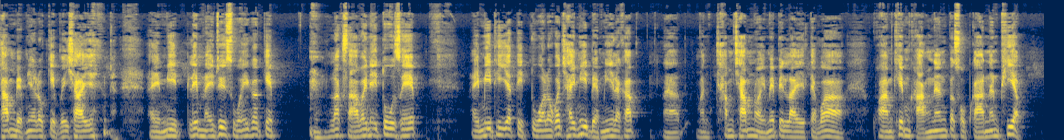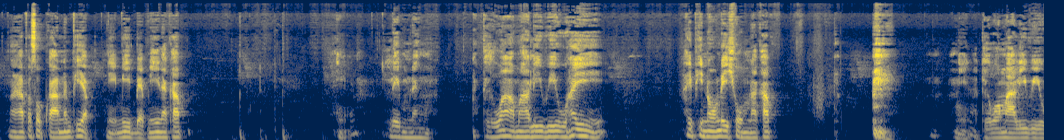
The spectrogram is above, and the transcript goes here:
ช้ำๆแบบนี้เราเก็บไว้ใช้ ไอ้มีดเล่มไหนที่สวยๆก็เก็บรักษาไว้ในตู้เซฟ ไอ้มีดที่จะติดตัวเราก็ใช้มีดแบบนี้แหละครับนะมันช้ำๆหน่อยไม่เป็นไร แต่ว่าความเข้มขังนั้นประสบการณ์นั้นเพียบนะครับประสบการณ์นั้นเพียบนี่มีดแบบนี้นะครับเล่มหนึ่งถือว่าเอามารีวิวให้ให้พี่น้องได้ชมนะครับนี่ถือว่ามารีวิว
